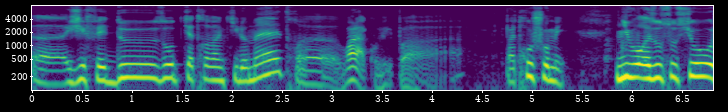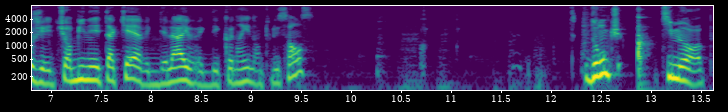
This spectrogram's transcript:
Euh, j'ai fait deux autres 80 km. Euh, voilà, quoi, j'ai pas, pas trop chômé. Niveau réseaux sociaux, j'ai turbiné taquet avec des lives, avec des conneries dans tous les sens. Donc, Team Europe.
